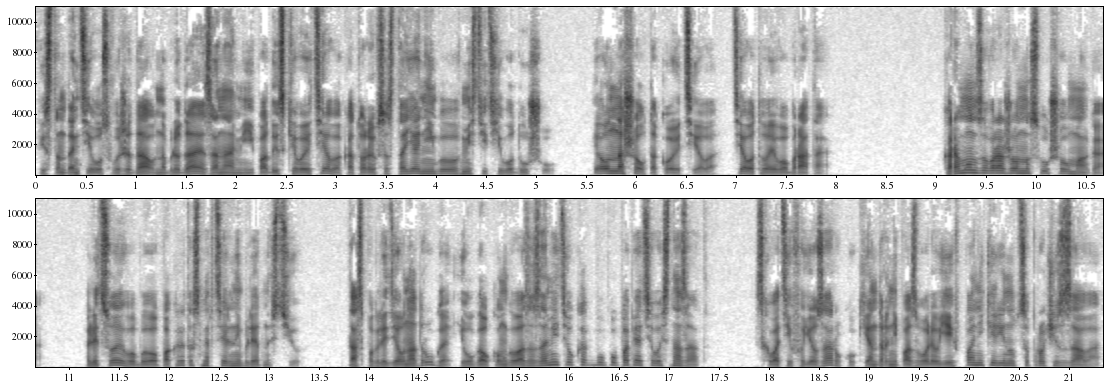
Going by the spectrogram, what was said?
Фистандантилус выжидал, наблюдая за нами и подыскивая тело, которое в состоянии было вместить его душу. И он нашел такое тело, тело твоего брата. Карамон завороженно слушал мага. Лицо его было покрыто смертельной бледностью. Тасс поглядел на друга и уголком глаза заметил, как Бупу попятилась назад. Схватив ее за руку, Кендер не позволил ей в панике ринуться прочь из зала.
